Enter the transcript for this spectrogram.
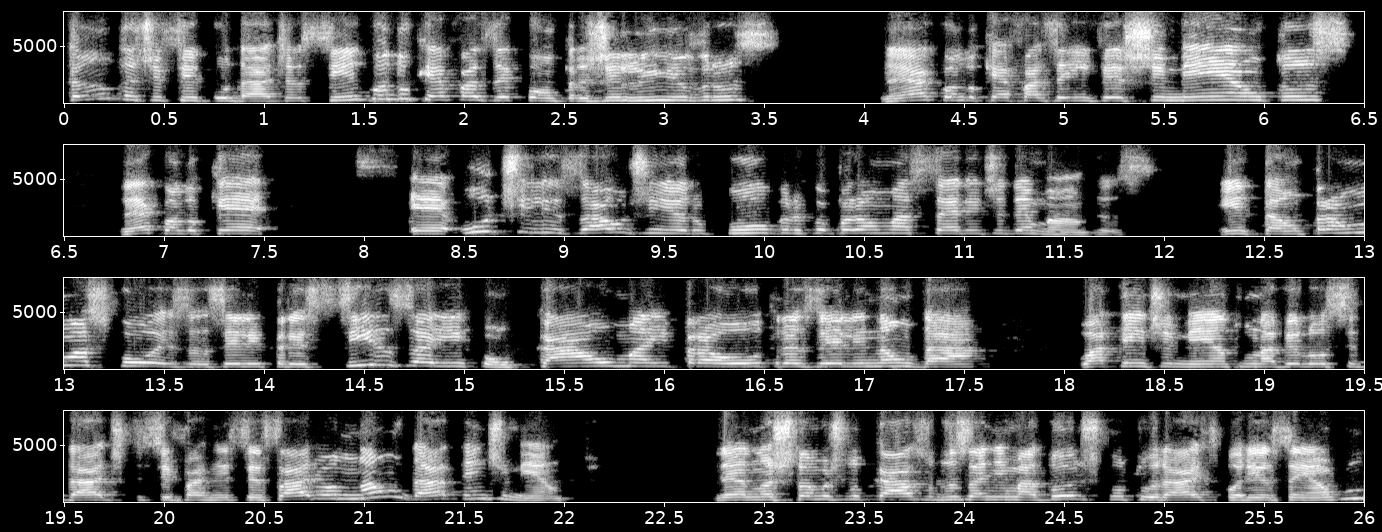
tanta dificuldade assim quando quer fazer compras de livros, né? quando quer fazer investimentos, né? quando quer é, utilizar o dinheiro público para uma série de demandas. Então, para umas coisas ele precisa ir com calma e para outras ele não dá o atendimento na velocidade que se faz necessário ou não dá atendimento. Né? Nós estamos no caso dos animadores culturais, por exemplo,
